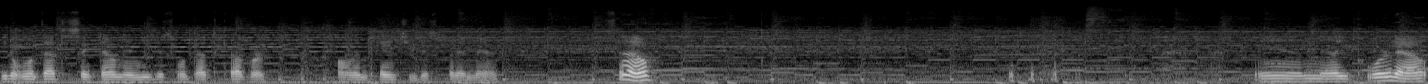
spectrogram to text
You don't want that to sink down in, you just want that to cover all them paints you just put in there. So, and now you pour it out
